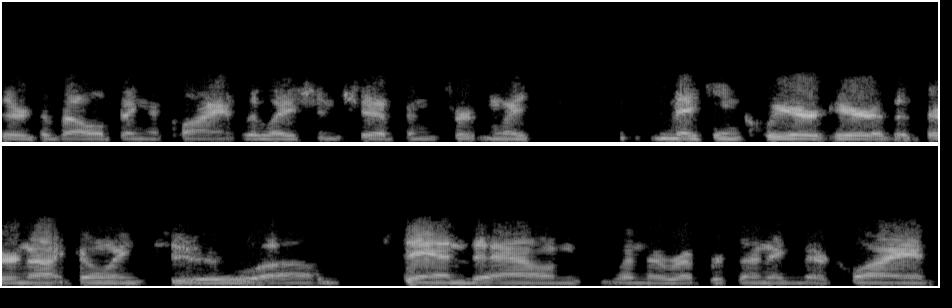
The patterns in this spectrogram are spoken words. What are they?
they're developing a client relationship and certainly making clear here that they're not going to um, stand down when they're representing their clients.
